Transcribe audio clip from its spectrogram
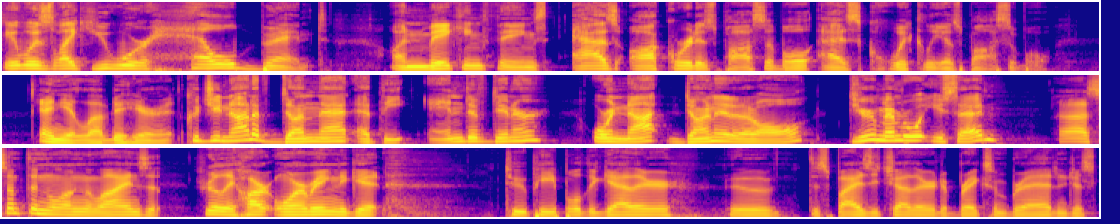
It was like you were hell bent on making things as awkward as possible, as quickly as possible. And you love to hear it. Could you not have done that at the end of dinner or not done it at all? Do you remember what you said? Uh, something along the lines that it's really heartwarming to get two people together who despise each other to break some bread and just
